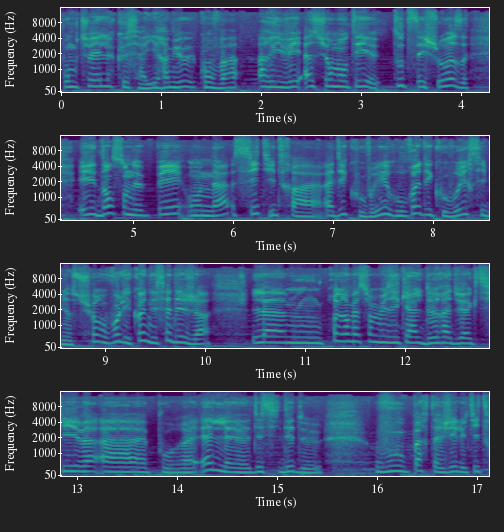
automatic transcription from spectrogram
ponctuel, que ça ira mieux, qu'on va arriver à surmonter toutes ces choses. Et dans son EP, on a six titres à découvrir ou redécouvrir si bien sûr vous les connaissez déjà. La hum, programmation musicale de Radioactive a pour elle décidé de vous partager le titre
